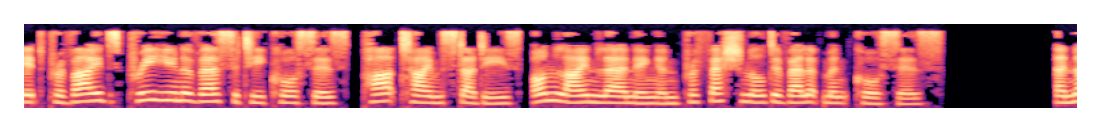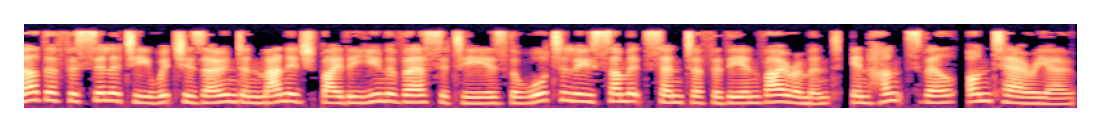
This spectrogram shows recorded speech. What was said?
It provides pre-university courses, part-time studies, online learning and professional development courses. Another facility which is owned and managed by the university is the Waterloo Summit Centre for the Environment, in Huntsville, Ontario.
